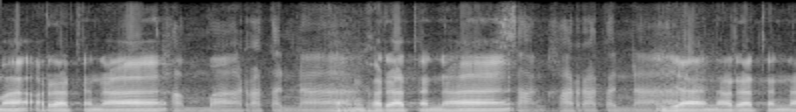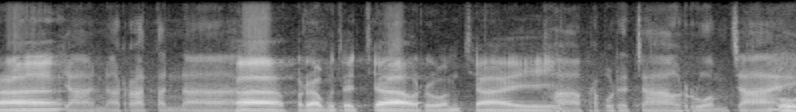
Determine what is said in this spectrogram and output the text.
มรัตนะธรรมรัตนะ สังฆรัตนะ สังฆรัตนะญาณรัตนะญาณรัตนะข้าพระพุทธเจ้ารวมใจ ข้าพระพุทธเจ้ารวมใจ บู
